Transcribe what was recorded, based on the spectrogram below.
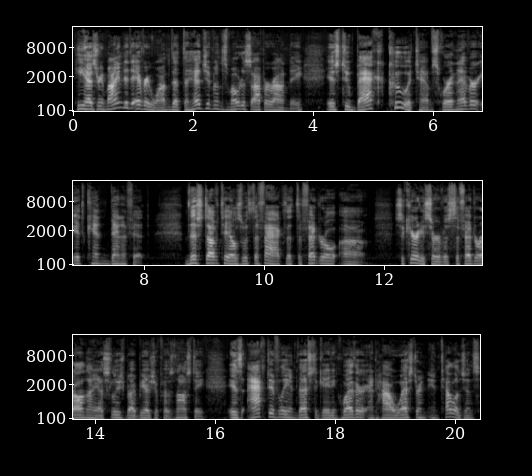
He has reminded everyone that the hegemon's modus operandi is to back coup attempts wherever it can benefit. This dovetails with the fact that the Federal uh, Security Service, the Federalnaya Sluzhba Bezopasnosti, is actively investigating whether and how Western intelligence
